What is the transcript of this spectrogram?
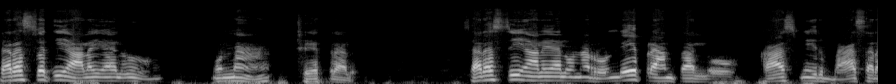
సరస్వతి ఆలయాలు ఉన్న క్షేత్రాలు. సరస్వతి ఆలయాలు ఉన్న రెండే ప్రాంతాల్లో కాశ్మీర్ బాసర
